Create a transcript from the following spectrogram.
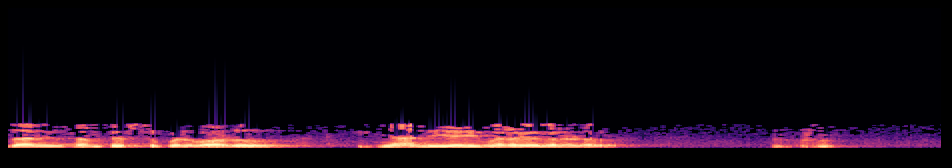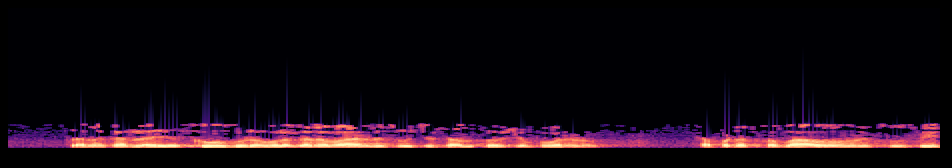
దానికి సంతృష్టపడివాడు జ్ఞాని అయి మెరగగలడు. తనకల్లా ఎక్కువ గుణములు గల వారిని చూసి సంతోషింపవలను కపట స్వభావమును చూసి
